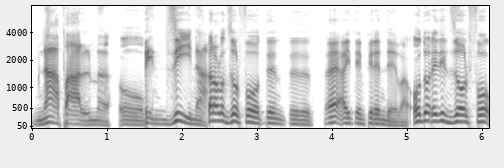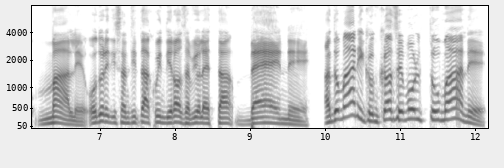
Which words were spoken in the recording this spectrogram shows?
napalm o benzina. Però lo zolfo eh, ai tempi rendeva. Odore di zolfo male. Odore di santità, quindi rosa violetta bene. A domani con cose molto umane.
